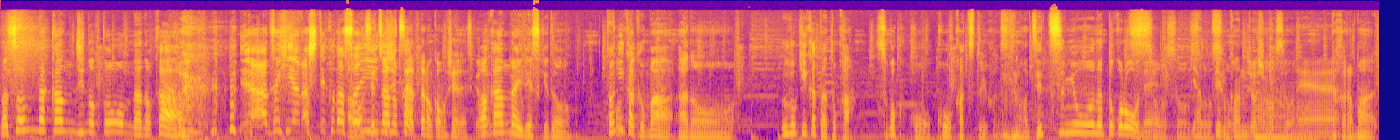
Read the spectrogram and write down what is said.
まあそんな感じのトーンなのか いやーぜひやらせてくださいなの切実やっかたのかもしれないですけど、ね、わかんないですけど、とにかくまああのー動き方とかすごくこう狡猾というかですね。まあ絶妙なところをねやってる感じはしますよね。うん。だからまあ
